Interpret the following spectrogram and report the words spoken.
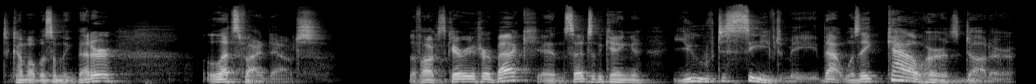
to come up with something better? Let's find out. The fox carried her back and said to the king, You've deceived me. That was a cowherd's daughter.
